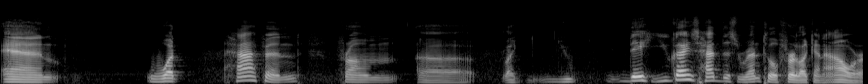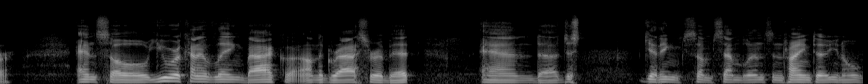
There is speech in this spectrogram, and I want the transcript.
And what happened from uh, like you they you guys had this rental for like an hour. And so you were kind of laying back on the grass for a bit and uh, just getting some semblance and trying to you know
